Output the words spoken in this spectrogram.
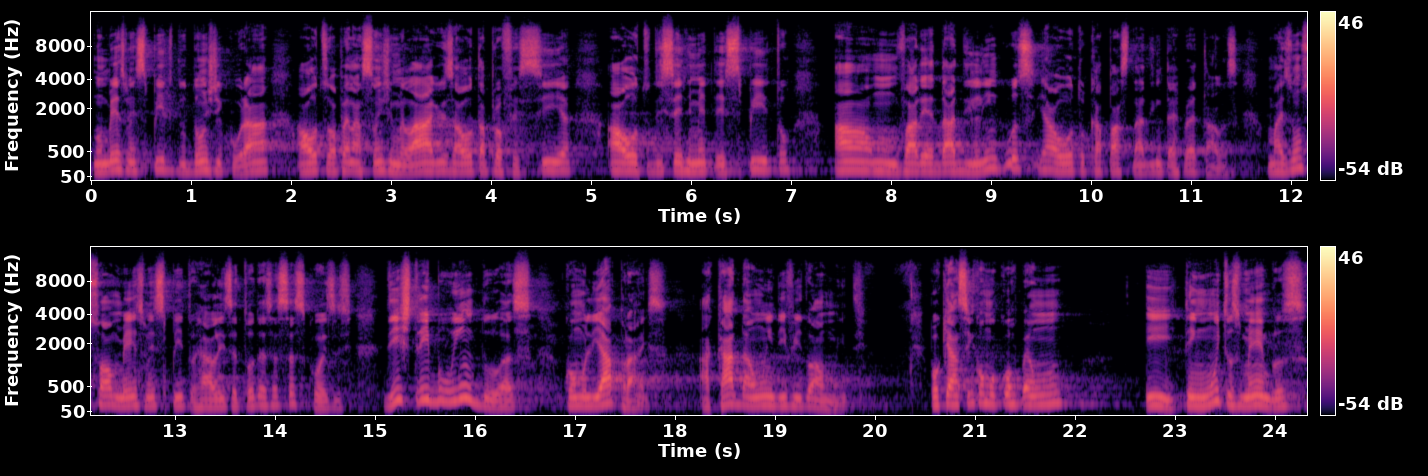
no mesmo Espírito dons de curar, a outros operações de milagres, a outra profecia, a outro discernimento de Espírito, a uma variedade de línguas e a outra capacidade de interpretá-las. Mas um só mesmo Espírito realiza todas essas coisas, distribuindo-as como lhe apraz, a cada um individualmente. Porque assim como o corpo é um e tem muitos membros,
